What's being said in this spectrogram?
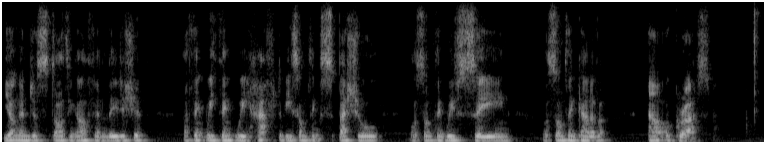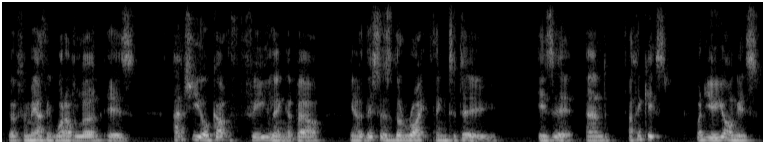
young and just starting off in leadership, I think we think we have to be something special or something we've seen or something kind of out of grasp. But for me, I think what I've learned is actually your gut feeling about, you know, this is the right thing to do is it. And I think it's when you're young, it's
